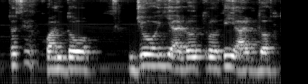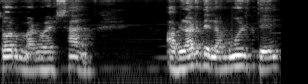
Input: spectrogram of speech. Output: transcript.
Entonces, cuando yo oí al otro día al doctor Manuel Sanz hablar de la muerte,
